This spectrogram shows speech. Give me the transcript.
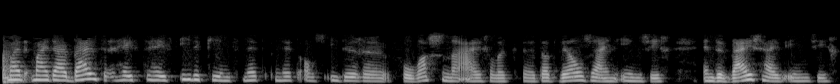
maar, maar daarbuiten heeft, heeft ieder kind, net, net als iedere volwassene eigenlijk, eh, dat welzijn in zich en de wijsheid in zich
